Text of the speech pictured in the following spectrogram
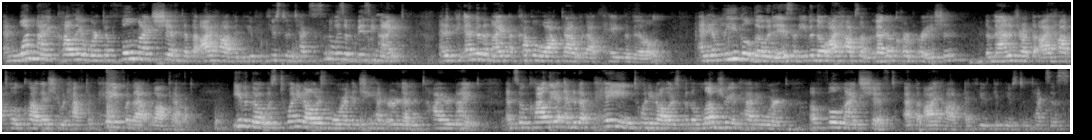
And one night, Claudia worked a full night shift at the IHOP in Houston, Texas, and it was a busy night. And at the end of the night, a couple walked out without paying the bill. And illegal though it is, and even though IHOP's a mega corporation, mm-hmm. the manager at the IHOP told Claudia she would have to pay for that walkout, even though it was $20 more than she had earned that entire night. And so Claudia ended up paying $20 for the luxury of having worked a full night shift at the IHOP in Houston, Texas.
